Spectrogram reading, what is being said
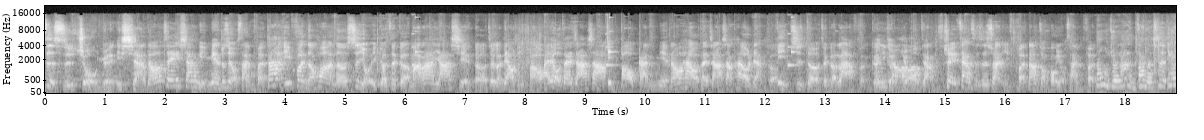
四十九元一箱，然后这一箱里面就是有三份。那它一份的话呢，是有一个这个麻辣鸭血的这个料理包，还有再加上一包干面，然后还有再加上它有两个秘制的这个辣粉跟一个油油这样子，所以这样子是算一份，然后总共有三份。那我觉得它很赞赞的是，因为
